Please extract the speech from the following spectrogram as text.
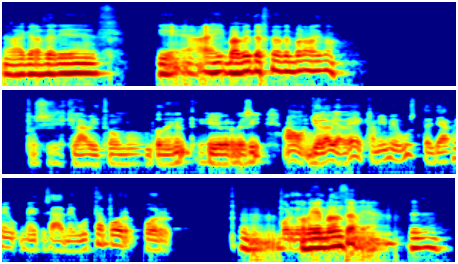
Nada, que la serie. ¿Va a haber tercera temporada y todo? Pues sí, es que la ha visto un montón de gente. Es que yo creo que sí. Vamos, yo la voy a ver, es que a mí me gusta. Ya me, o sea, me gusta por. por, mm, por Comedia involuntaria. Sí, sí.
